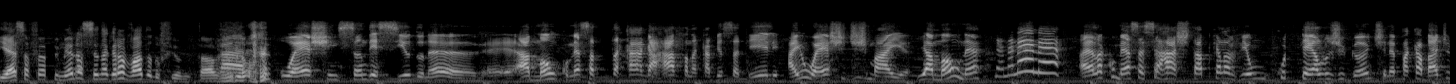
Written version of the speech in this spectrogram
E essa foi a primeira cena gravada do filme, tá? Cara, o Ash ensandecido, né? É, A mão começa a tacar a garrafa na cabeça dele. Aí o Ash desmaia. E a mão, né? Aí ela começa a se arrastar porque ela vê um cutelo gigante, né? Pra acabar de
